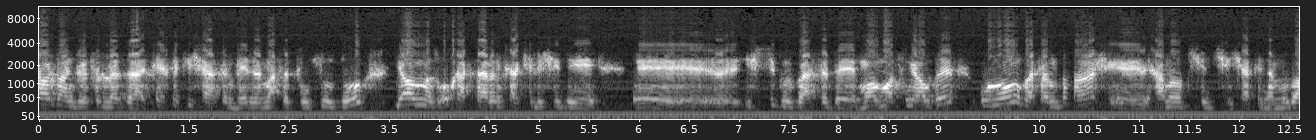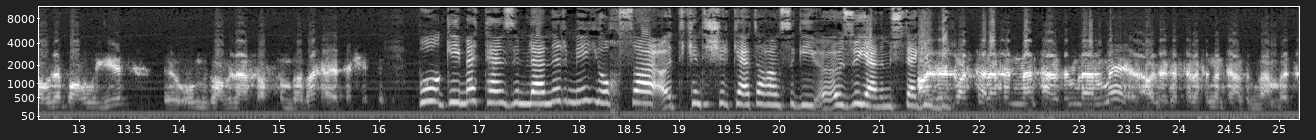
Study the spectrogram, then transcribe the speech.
hardan götürüləcək, texniki şərtin verilməsi pulsuzdur. Yalnız o xəttlərin çəkilişidir, e, işçi qüvvəsidir, mal materialdır. Bunu vətəndaş e, həmin tikinti şirkəti ilə müqavilə bağlayır, o müqavilə əsasında da həyata keçirir. Bu qiymət tənzimlənirmi, yoxsa e, tikinti şirkəti hansı özü, yəni müstəqil bir Azərqaz tərəfindən tənzimlənmir, Azərqaz tərəfindən tənzimlənmir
